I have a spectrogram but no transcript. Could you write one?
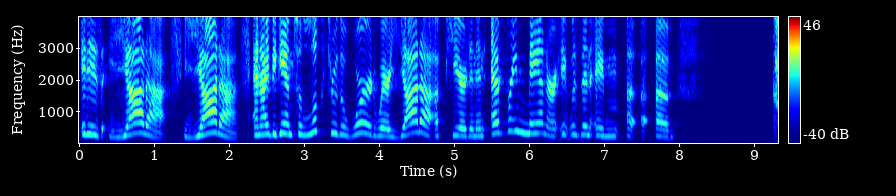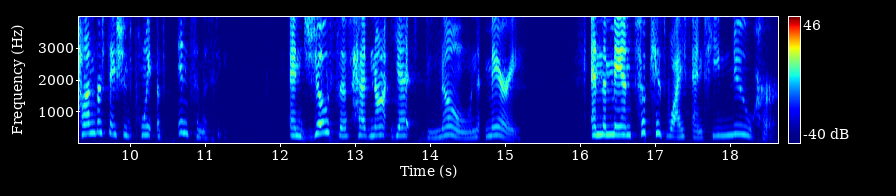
it is yada, yada. And I began to look through the word where yada appeared, and in every manner, it was in a, a, a conversation point of intimacy. And Joseph had not yet known Mary. And the man took his wife and he knew her.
